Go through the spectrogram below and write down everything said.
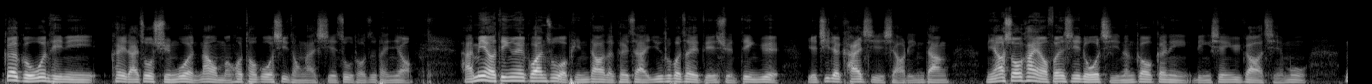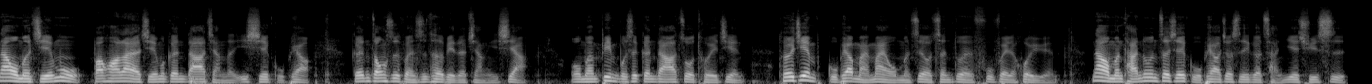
个股问题你可以来做询问，那我们会透过系统来协助投资朋友。还没有订阅关注我频道的，可以在 YouTube 这里点选订阅，也记得开启小铃铛。你要收看有分析逻辑、能够跟你领先预告的节目。那我们节目包括赖的节目，跟大家讲的一些股票，跟忠实粉丝特别的讲一下。我们并不是跟大家做推荐，推荐股票买卖，我们只有针对付费的会员。那我们谈论这些股票，就是一个产业趋势，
